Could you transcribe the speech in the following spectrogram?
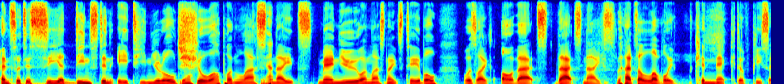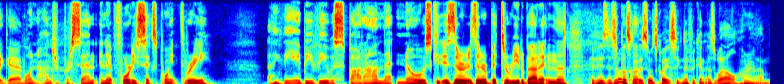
And so to see a Deanston 18 year old Yeah. show up on last Yeah. night's menu on last night's table was like, oh, that's that's nice. That's a lovely connective piece again. One hundred percent, and at forty six point three, I think the ABV was spot on. That nose. Is there is there a bit to read about it in the? It is. This one's, this one's quite significant as well. Um,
